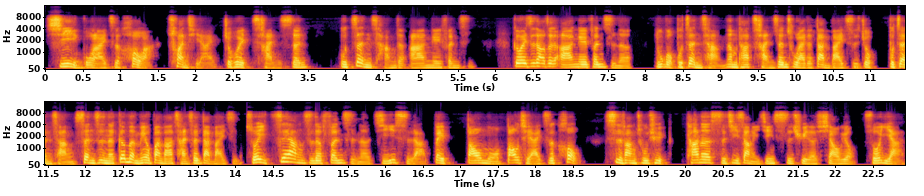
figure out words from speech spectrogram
吸引过来之后啊，串起来就会产生不正常的 RNA 分子。各位知道这个 RNA 分子呢，如果不正常，那么它产生出来的蛋白质就不正常，甚至呢根本没有办法产生蛋白质。所以这样子的分子呢，即使啊被包膜包起来之后释放出去，它呢实际上已经失去了效用。所以啊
